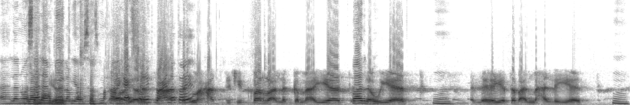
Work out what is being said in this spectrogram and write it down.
أهلا وسهلا. بيك يا أستاذ محمد. عايز تشارك معانا طيب؟ ما حدش يتبرع للجمعيات. الذويات اللي هي تبع المحليات. مم.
